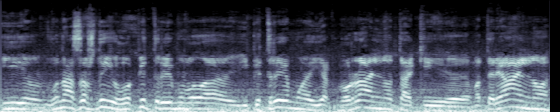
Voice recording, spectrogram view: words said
І вона завжди його підтримувала і підтримує як морально, так і матеріально.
